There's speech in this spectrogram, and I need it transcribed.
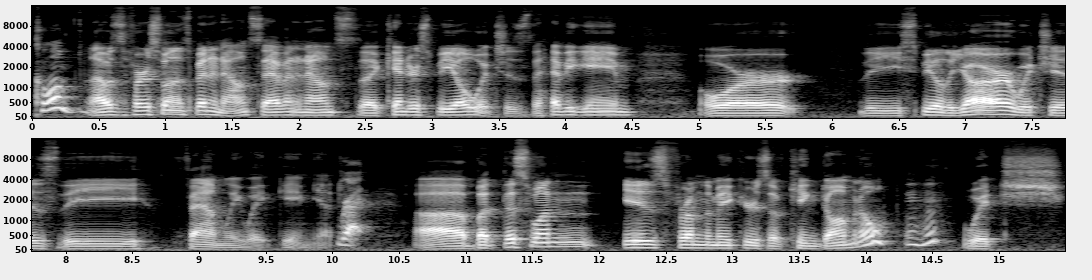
Cool. That was the first one that's been announced. They haven't announced the Kennerspiel, which is the heavy game, or the Spiel des Jahres, which is the family weight game yet. Right. Uh, but this one is from the makers of Kingdomino, which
